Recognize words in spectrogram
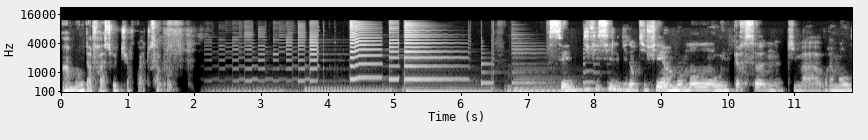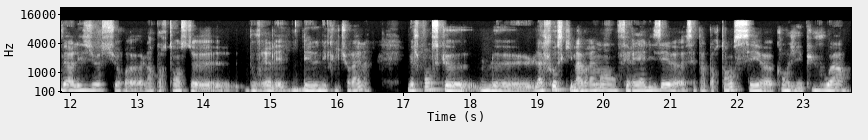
un manque d'infrastructures, quoi, tout simplement. C'est difficile d'identifier un moment où une personne qui m'a vraiment ouvert les yeux sur euh, l'importance d'ouvrir les, données culturelles, mais je pense que la chose qui m'a vraiment fait réaliser euh, cette importance, c'est euh, quand j'ai pu voir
